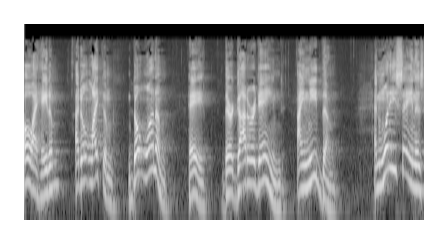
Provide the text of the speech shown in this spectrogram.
Oh, I hate them. I don't like them. Don't want them. Hey, they're God ordained. I need them. And what he's saying is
